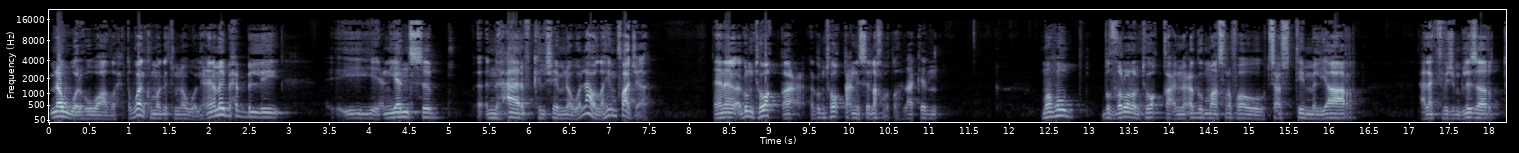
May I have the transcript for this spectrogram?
من أول هو واضح. طب وينكم ما قلت من أول؟ يعني أنا ما بحب اللي يعني ينسب إنه عارف كل شيء من أول. لا والله هي مفاجأة. أنا أقول متوقع أقول متوقع انه يصير لخبطة لكن ما هو بالضرورة متوقع انه عقب ما صرفوا 69 مليار على Activision Blizzard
